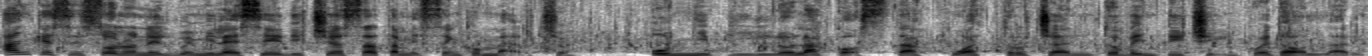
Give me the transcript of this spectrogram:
anche se solo nel 2016 è stata messa in commercio. Ogni pillola costa 425 dollari.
